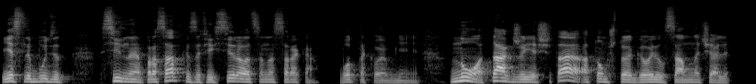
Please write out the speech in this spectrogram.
если будет сильная просадка, зафиксироваться на 40. Вот такое мнение. Но также я считаю о том, что я говорил в самом начале,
